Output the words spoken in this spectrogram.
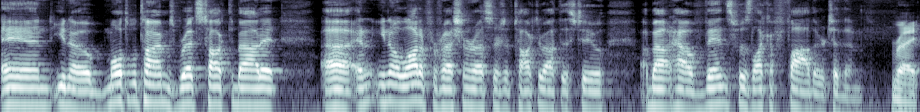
and you know, multiple times Bret's talked about it, uh, and you know, a lot of professional wrestlers have talked about this too, about how Vince was like a father to them. Right.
